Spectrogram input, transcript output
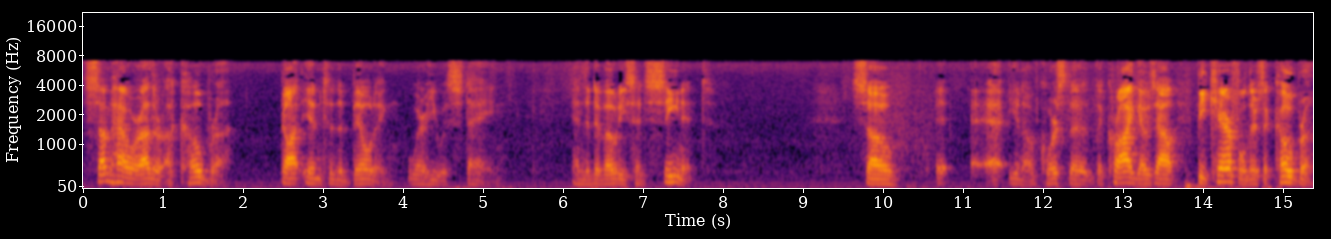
somehow or other a cobra got into the building where he was staying and the devotees had seen it. So uh, you know, of course, the, the cry goes out, be careful, there's a cobra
